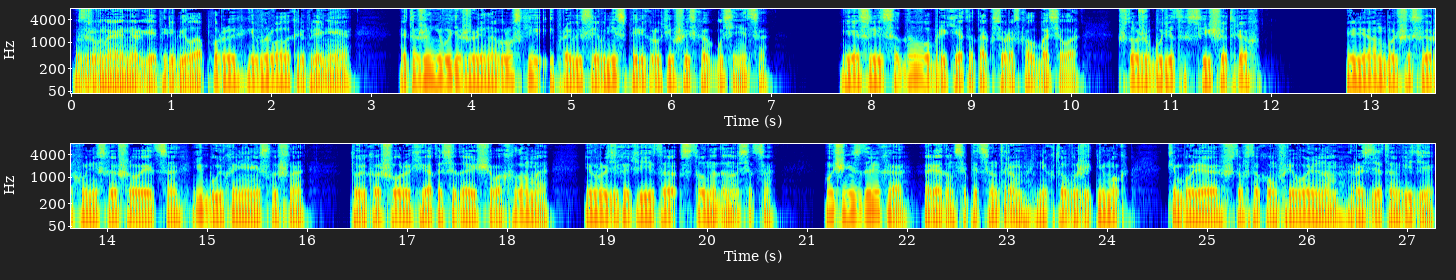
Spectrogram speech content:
Взрывная энергия перебила опоры и вырвала крепления. Этажи не выдержали нагрузки и провисли вниз, перекрутившись как гусеница. Если с одного брикета так все расколбасило, что же будет с еще трех? Ильян больше сверху не свешивается, и бульканья не слышно, только шорохи от оседающего хлама и вроде какие-то стоны доносятся. Очень издалека, рядом с эпицентром, никто выжить не мог, тем более, что в таком фривольном, раздетом виде,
